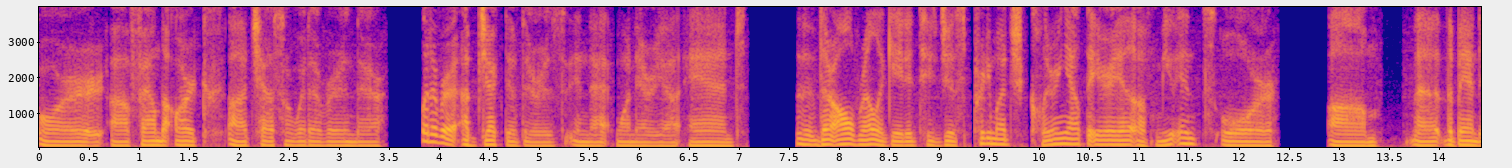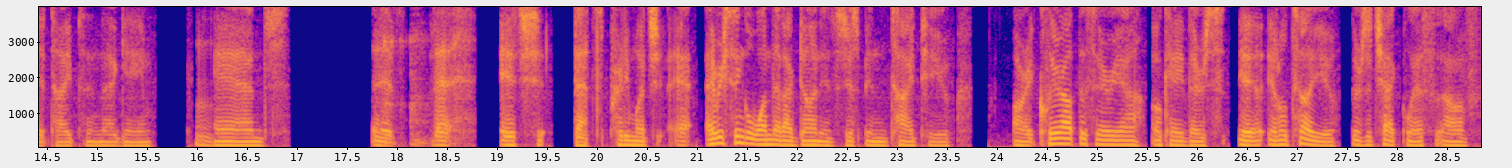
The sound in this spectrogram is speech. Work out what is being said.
or uh, found the Ark uh, chest or whatever in there whatever objective there is in that one area and they're all relegated to just pretty much clearing out the area of mutants or um the the bandit types in that game. Hmm. and it, that it's that's pretty much every single one that I've done has just been tied to all right clear out this area. Okay there's it, it'll tell you there's a checklist of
